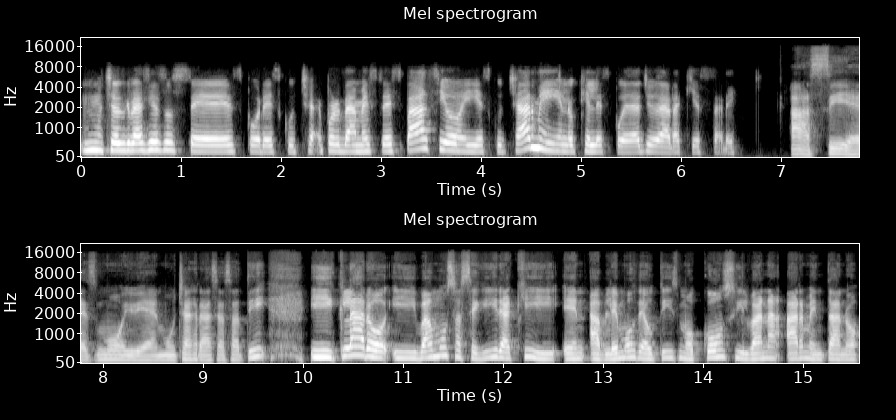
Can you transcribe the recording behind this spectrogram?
Muchas gracias a ustedes por escuchar, por darme este espacio y escucharme y en lo que les pueda ayudar, aquí estaré. Así es, muy bien, muchas gracias a ti. Y claro, y vamos a seguir aquí en Hablemos de Autismo con Silvana Armentano,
